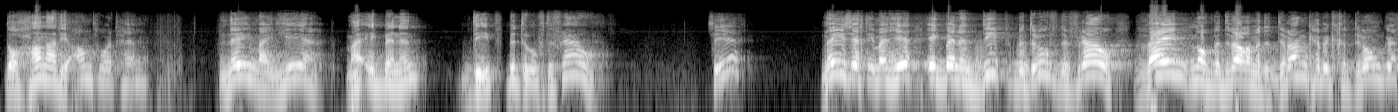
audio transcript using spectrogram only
Doch Hanna die antwoordt hem, nee mijn heer, maar ik ben een diep bedroefde vrouw. Zie je? Nee, zegt hij, mijn heer, ik ben een diep bedroefde vrouw. Wijn, nog bedwelmende drank heb ik gedronken,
